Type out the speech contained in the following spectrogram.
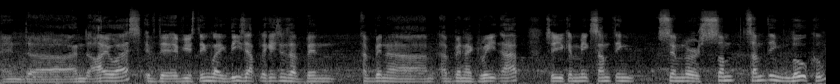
and uh, and iOS. If they, if you think like these applications have been have been a have been a great app, so you can make something similar, some something local.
